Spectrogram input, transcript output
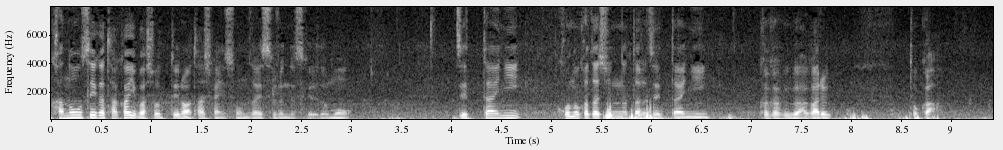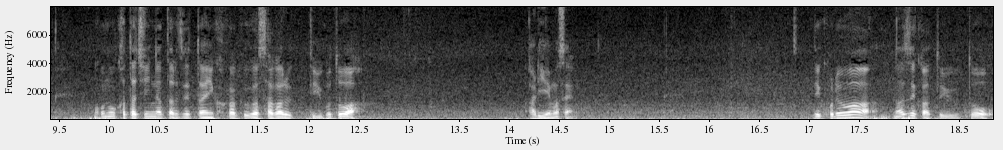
可能性が高い場所っていうのは確かに存在するんですけれども絶対にこの形になったら絶対に価格が上がるとかこの形になったら絶対に価格が下がるっていうことはありえません。でこれはなぜかというと、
